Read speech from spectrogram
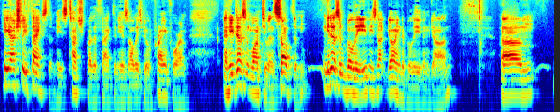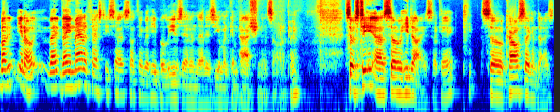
He actually thanks them. He's touched by the fact that he has all these people praying for him. And he doesn't want to insult them. He doesn't believe, he's not going to believe in God. Um, but, you know, they, they manifest, he says, something that he believes in, and that is human compassion and so on, okay? So, Steve, uh, so he dies, okay? So Carl Sagan dies.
